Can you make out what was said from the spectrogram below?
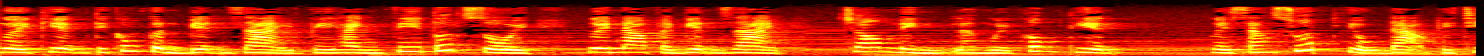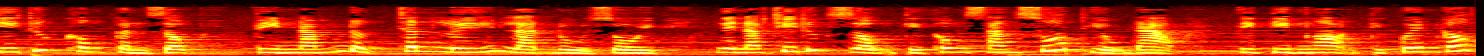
Người thiện thì không cần biện giải vì hành vi tốt rồi, người nào phải biện giải cho mình là người không thiện. Người sáng suốt hiểu đạo thì tri thức không cần rộng vì nắm được chân lý là đủ rồi. Người nào tri thức rộng thì không sáng suốt hiểu đạo vì tìm ngọn thì quên gốc.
